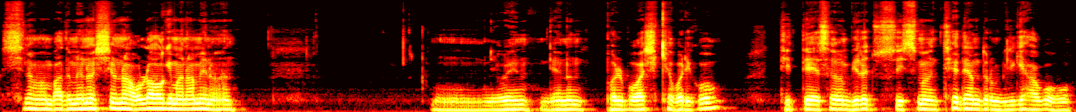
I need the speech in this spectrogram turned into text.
신화만 받으면은 신화 올라오기만 하면은 음, 얘는, 벌보화 시켜버리고 뒷대에서 밀어줄 수 있으면 최대한도로 밀게 하고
